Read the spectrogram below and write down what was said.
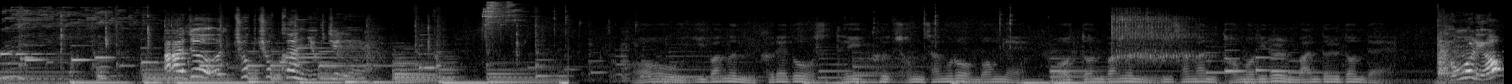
음. 아주 촉촉한 육질이에요. 어우 이 방은 그래도 스테이크 정상으로 먹네 어떤 방은 이상한 덩어리를 만들던데 덩어리요?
